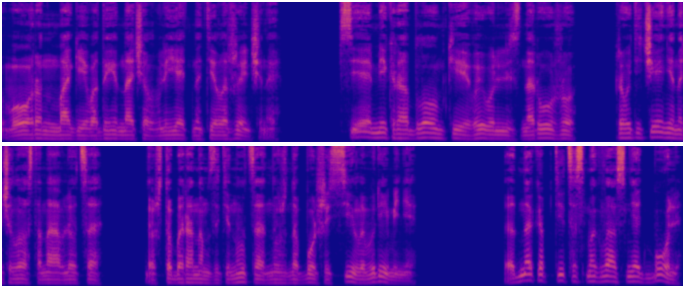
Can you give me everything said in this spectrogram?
Ворон магии воды начал влиять на тело женщины. Все микрообломки вывалились наружу, кровотечение начало останавливаться, но чтобы ранам затянуться, нужно больше сил и времени. Однако птица смогла снять боль,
